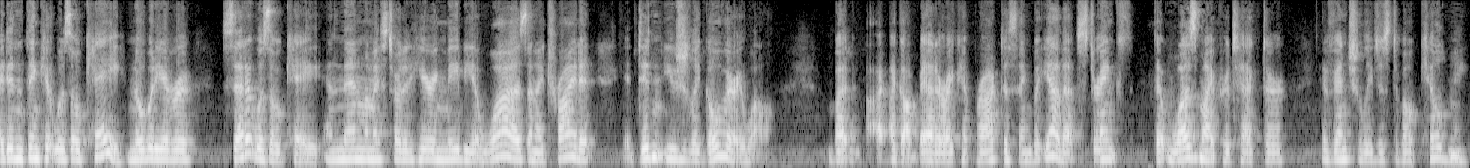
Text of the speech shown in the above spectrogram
I didn't think it was okay. Nobody ever said it was okay. And then when I started hearing maybe it was and I tried it, it didn't usually go very well but I, I got better. I kept practicing. But yeah, that strength that was my protector eventually just about killed me.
